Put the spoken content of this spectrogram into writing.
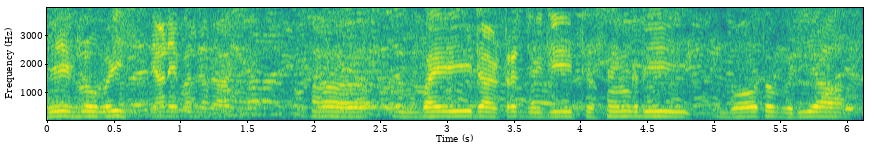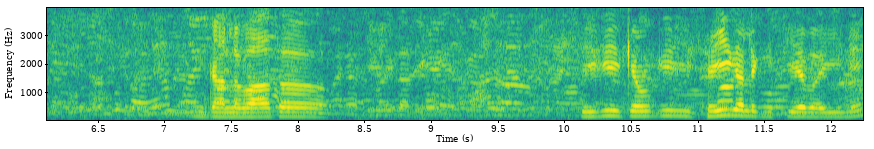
ਦੇਖ ਲਓ ਬਈ। ਸਿਆਣੇ ਬੰਦੇ ਦਾ ਬਾਈ ਡਾਕਟਰ ਜਗਜੀਤ ਸਿੰਘ ਦੀ ਬਹੁਤ ਵਧੀਆ ਗੱਲਬਾਤ ਸੀਗੀ ਕਿਉਂਕਿ ਸਹੀ ਗੱਲ ਕੀਤੀ ਹੈ ਬਾਈ ਨੇ।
